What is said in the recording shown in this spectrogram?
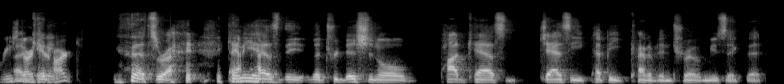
Restart uh, Kenny, your heart. That's right. Kenny has the the traditional podcast jazzy, peppy kind of intro music that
